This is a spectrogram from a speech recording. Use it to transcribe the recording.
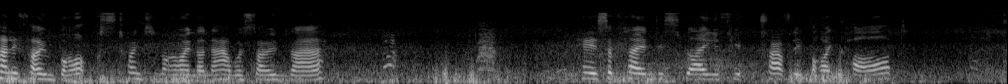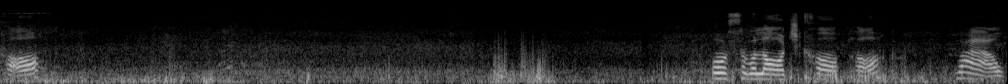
Telephone box, 20 mile an hour zone there. Here's a plane display if you're travelling by car. car. Also a large car park. Wow.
